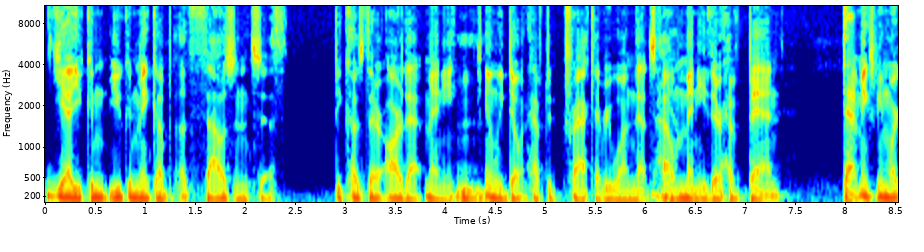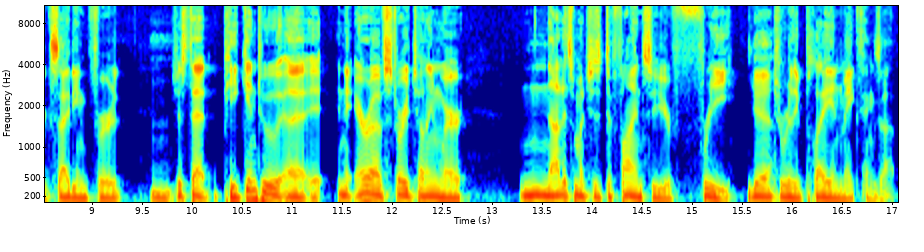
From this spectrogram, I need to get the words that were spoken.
yeah you can you can make up a thousand sith because there are that many mm-hmm. and we don't have to track everyone. That's how Yeah. many there have been. That makes me more exciting for mm. just that peek into a, an era of storytelling where not as much is defined so you're free Yeah. to really play and make things up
